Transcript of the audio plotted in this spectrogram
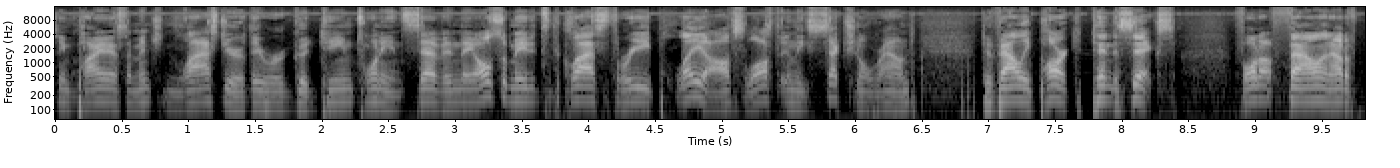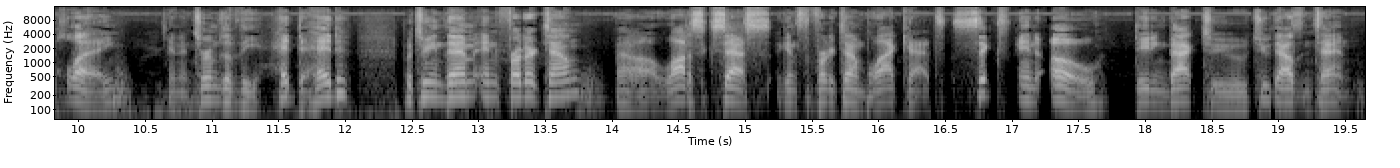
St. Pius, I mentioned last year they were a good team, 20 and 7. They also made it to the Class 3 playoffs, lost in the sectional round to Valley Park 10 to 6. Fought off foul and out of play. And in terms of the head to head between them and Fredericktown, uh, a lot of success against the Fredericktown Black Cats. 6 and 0 dating back to 2010.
